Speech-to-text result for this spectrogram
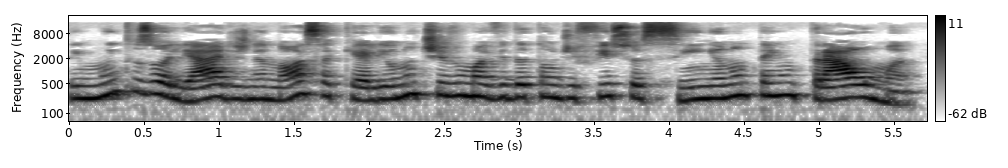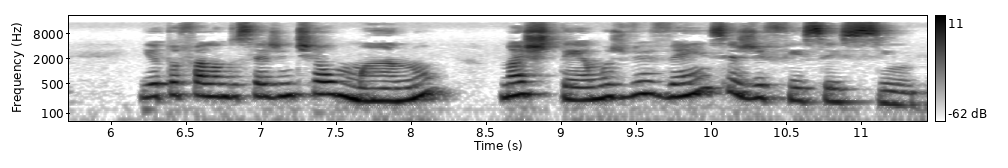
tem muitos olhares, né? Nossa, Kelly, eu não tive uma vida tão difícil assim, eu não tenho um trauma. E eu tô falando se a gente é humano, nós temos vivências difíceis sim.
